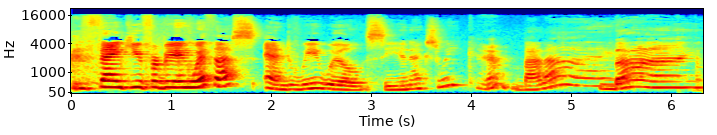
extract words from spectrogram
Thank you for being with us, and we will see you next week. Yeah. Bye bye. Bye.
